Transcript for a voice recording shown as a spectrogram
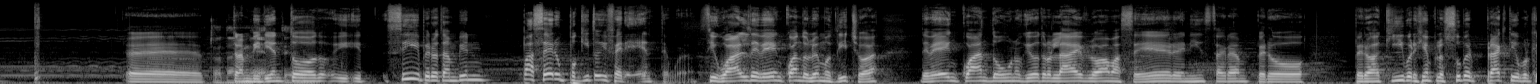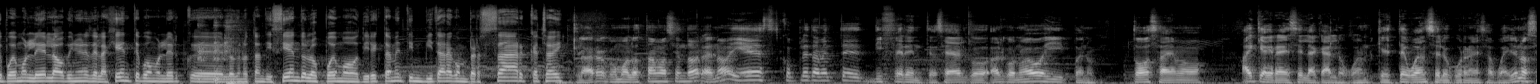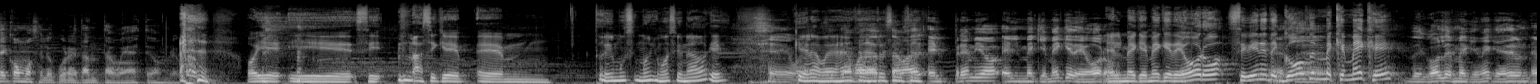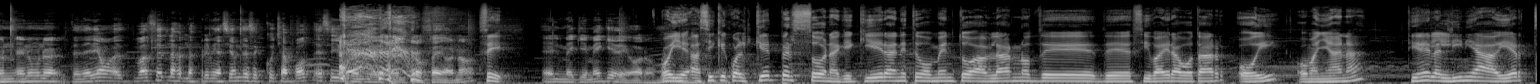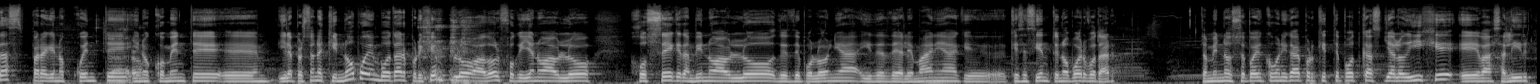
eh, transmitiendo. Y, y- sí, pero también va a ser un poquito diferente, weón. Si igual de vez en cuando lo hemos dicho, ¿ah? De vez en cuando uno que otro live lo vamos a hacer en Instagram, pero. Pero aquí, por ejemplo, es súper práctico porque podemos leer las opiniones de la gente, podemos leer eh, lo que nos están diciendo, los podemos directamente invitar a conversar, ¿cachai? Claro, como lo estamos haciendo ahora, ¿no? Y es completamente diferente, o sea, algo, algo nuevo y bueno, todos sabemos, hay que agradecerle a Carlos, weón, que este weón se le ocurra en esa weá. Yo no sé cómo se le ocurre tanta weá a este hombre, weón. Oye, y sí, así que em, estoy muy, muy emocionado que, Sí, que weón, la a el premio, el mequemeque de oro. El mequemeque de oro se viene de Golden Mequemeque. De Golden Mequemeque, es un- en, en uno, tendríamos, va a ser la, la premiación de ese escucha pod, ese yo creo que es el trofeo, ¿no? Sí. El Mequemeque de oro. Oye, bien. así que cualquier persona que quiera en este momento hablarnos de, de si va a ir a votar hoy o mañana, tiene las líneas abiertas para que nos cuente Claro. y nos comente. eh, y las personas que no pueden votar, por ejemplo, Adolfo, que ya nos habló, José, que también nos habló desde Polonia y desde Alemania, que, que se siente no poder votar. También nos se pueden comunicar porque este podcast, ya lo dije, eh, va a salir.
